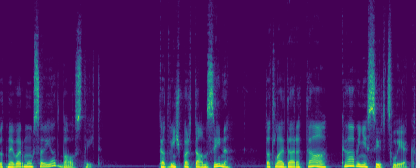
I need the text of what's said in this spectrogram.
tad nevar mūs arī atbalstīt. Kad viņš par tām zina, tad lai dara tā, kā viņa sirds liek.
